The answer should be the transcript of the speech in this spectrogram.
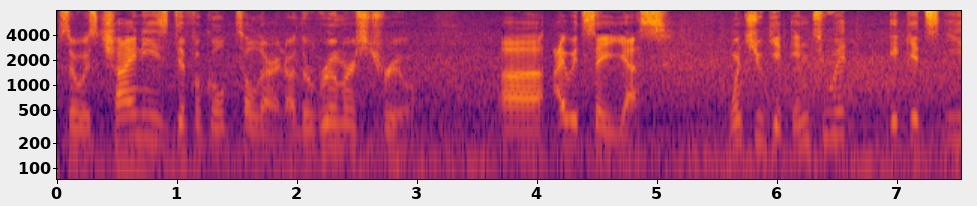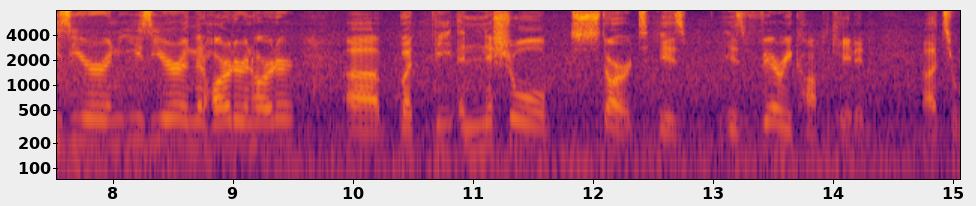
So is Chinese difficult to learn? Are the rumors true? Uh, I would say yes. Once you get into it, it gets easier and easier and then harder and harder. Uh, but the initial start is, is very complicated uh, to,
